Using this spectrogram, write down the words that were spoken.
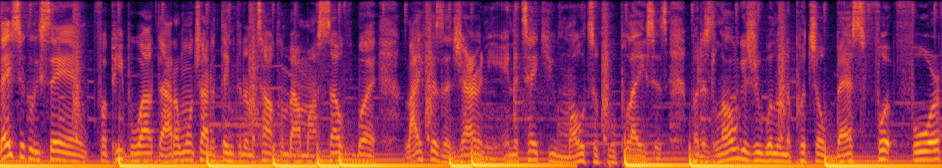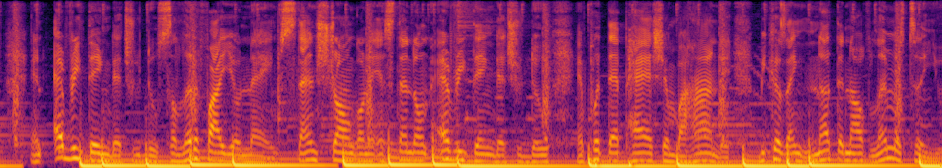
basically saying for people out there, I don't want y'all to think that I'm talking about myself, but life is a journey and it take you multiple places. But as long as you're willing to put your best foot forth in everything that you do, solidify your name, stand strong on it, and stand on everything that you do, and put that passion behind it. Because ain't nothing off limits to you.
